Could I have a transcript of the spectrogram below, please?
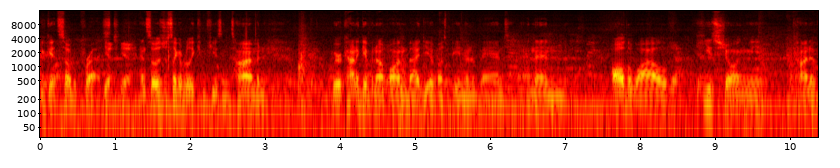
you get so depressed. Yeah, yeah. And so it was just like a really confusing time, and we were kind of giving up on the idea of us being in a band, and then all the while he's showing me kind of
